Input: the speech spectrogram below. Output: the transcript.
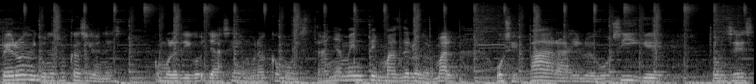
Pero en algunas ocasiones como les digo, ya se demora como extrañamente más de lo normal. O se para y luego sigue. Entonces,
